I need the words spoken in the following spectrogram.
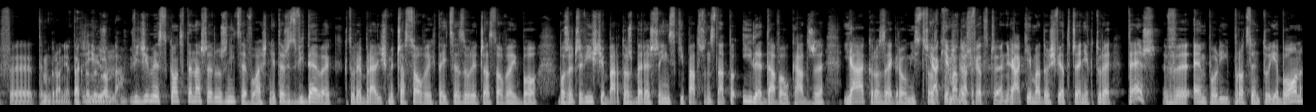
w tym gronie. Tak to Czyli wygląda. Widzimy skąd te nasze różnice właśnie, też z widełek, które braliśmy czasowych, tej cezury czasowej, bo, bo rzeczywiście Bartosz Bereszyński, patrząc na to, ile dawał kadrze, jak rozegrał mistrzostwo Jakie ma świata, doświadczenie? jakie ma doświadczenie, które też w Empoli procentuje, bo on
